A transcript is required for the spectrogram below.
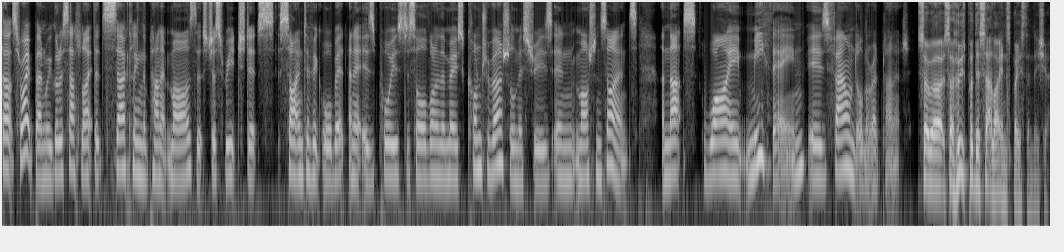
That's right, Ben. We've got a satellite that's circling the planet Mars that's just reached its scientific orbit and it is poised to solve one of the most controversial mysteries in Martian science. And that's why methane is found on the red planet. So, uh, so who's put this satellite in space then, Nisha?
